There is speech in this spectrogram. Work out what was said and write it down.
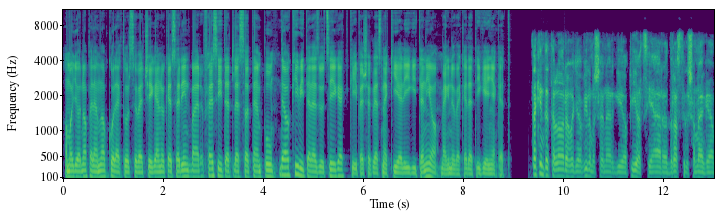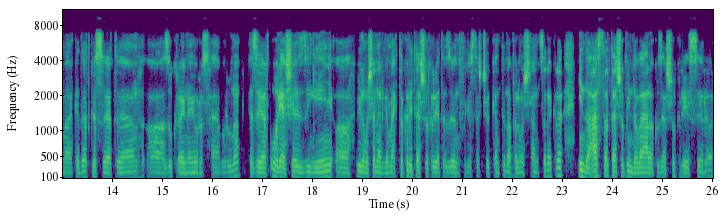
A Magyar Napelem Napkollektor Szövetség elnöke szerint bár feszített lesz a tempó, de a kivitelező cégek képesek lesznek kielégíteni a megnövekedett igényeket. Tekintettel arra, hogy a villamosenergia piaci ára drasztikusan megemelkedett köszönhetően az ukrajnai orosz háborúnak, ezért óriási az igény a villamosenergia megtakarításokra, illetve az önfogyasztás csökkentő napelemes rendszerekre, mind a háztartások, mind a vállalkozások részéről.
